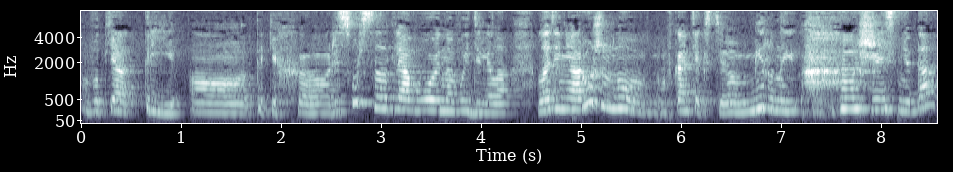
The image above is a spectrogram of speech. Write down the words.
Вот я три э, таких ресурса для воина выделила. Владение оружием, ну, в контексте мирной жизни, да,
